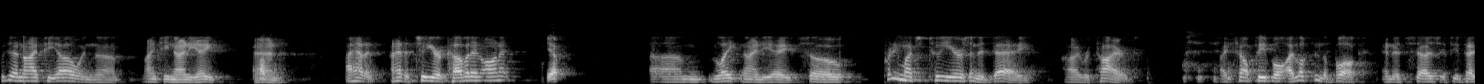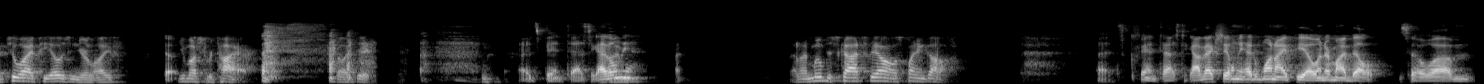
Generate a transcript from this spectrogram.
we did an IPO in uh, 1998, and I had a I had a two year covenant on it. Yep. Um, late '98, so pretty much two years in a day, I retired. I tell people I looked in the book, and it says if you've had two IPOs in your life, Yep. you must retire. So I did, That's fantastic. I've only and I moved to Scottsdale. and I was playing golf. That's fantastic. I've actually only had one IPO under my belt, so um,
